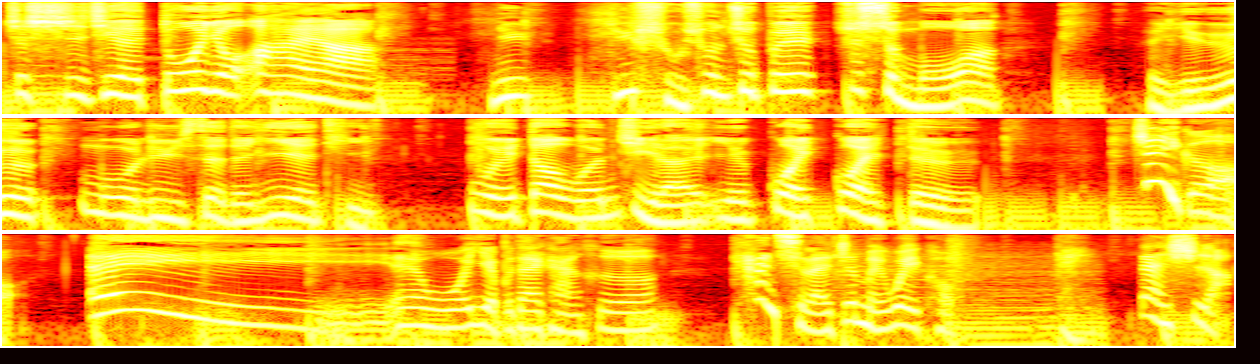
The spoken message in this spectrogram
这世界多有爱啊！你你手上这杯是什么啊？哎呦，墨绿色的液体，味道闻起来也怪怪的。这个，哎哎，我也不太敢喝，看起来真没胃口。哎，但是啊，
